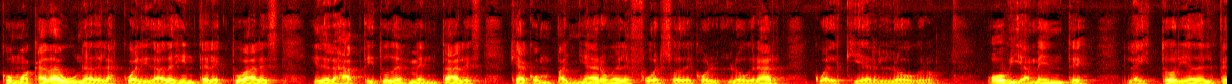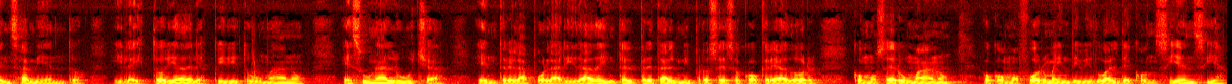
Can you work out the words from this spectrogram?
como a cada una de las cualidades intelectuales y de las aptitudes mentales que acompañaron el esfuerzo de lograr cualquier logro. Obviamente, la historia del pensamiento y la historia del espíritu humano es una lucha entre la polaridad de interpretar mi proceso co-creador como ser humano o como forma individual de conciencia,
